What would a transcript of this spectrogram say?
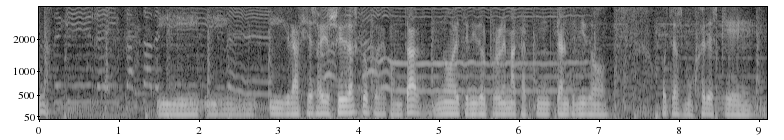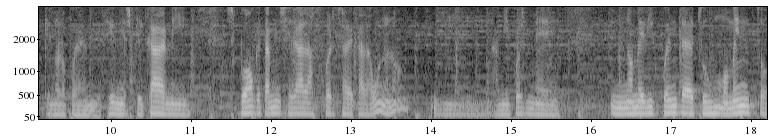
vida. Y, y- y gracias a Dios soy de las que lo puede contar. No he tenido el problema que, que han tenido otras mujeres que, que no lo pueden decir ni explicar, ni supongo que también será la fuerza de cada uno, ¿no? Y a mí pues me, no me di cuenta de todo un momento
